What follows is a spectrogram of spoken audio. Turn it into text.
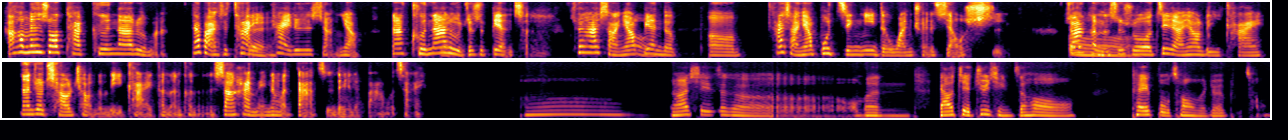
它后面说たくなる嘛。它本来是太太就是想要，那くなる就是变成，所以他想要变得、嗯、呃，他想要不经意的完全消失，所以他可能是说，既然要离开， 那就悄悄的离开，可能可能伤害没那么大之类的吧，我猜。哦，没关系，这个我们了解剧情之后可以补充，我们就会补充。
